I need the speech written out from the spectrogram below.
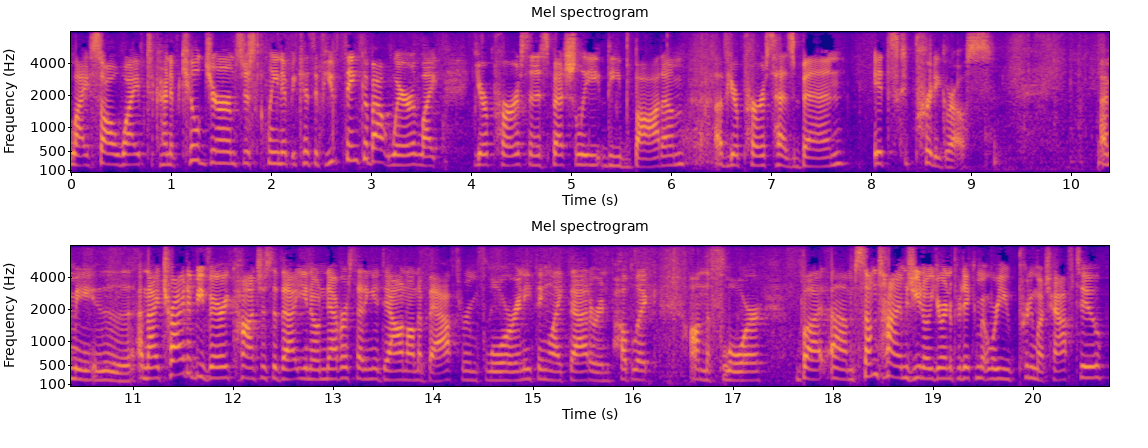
Lysol wipe to kind of kill germs, just clean it because if you think about where like your purse and especially the bottom of your purse has been, it's pretty gross. I mean, ugh. and I try to be very conscious of that, you know, never setting it down on a bathroom floor or anything like that or in public on the floor. But um, sometimes, you know, you're in a predicament where you pretty much have to.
